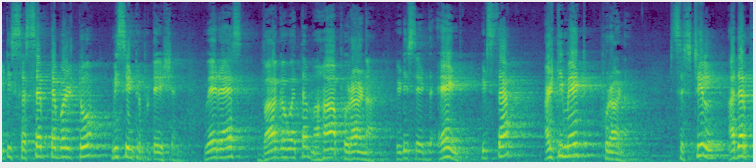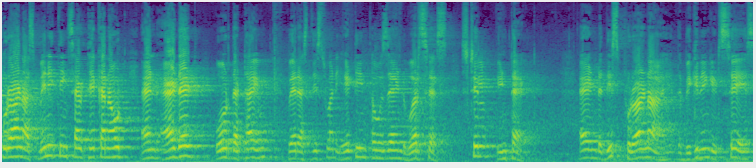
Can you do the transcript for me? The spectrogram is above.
it is susceptible to misinterpretation. Whereas Bhagavata Mahapurana, it is at the end, it's the ultimate Purana. Still other Puranas, many things have taken out and added over the time, whereas this one 18,000 verses still intact. And this Purana, at the beginning it says,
